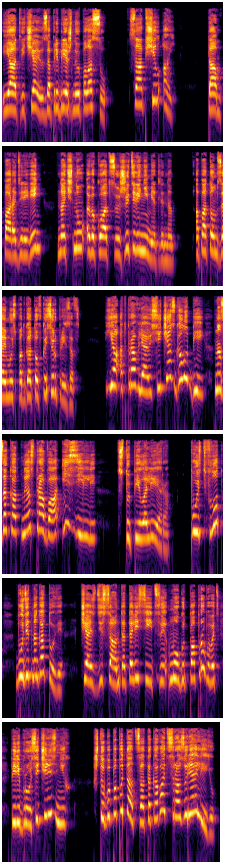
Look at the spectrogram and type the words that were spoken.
«Я отвечаю за прибрежную полосу», — сообщил Ай. «Там пара деревень, начну эвакуацию жителей немедленно, а потом займусь подготовкой сюрпризов». «Я отправляю сейчас голубей на закатные острова и Зилли», – вступила Лера. «Пусть флот будет наготове. Часть десанта талисийцы могут попробовать перебросить через них, чтобы попытаться атаковать сразу Реалею».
